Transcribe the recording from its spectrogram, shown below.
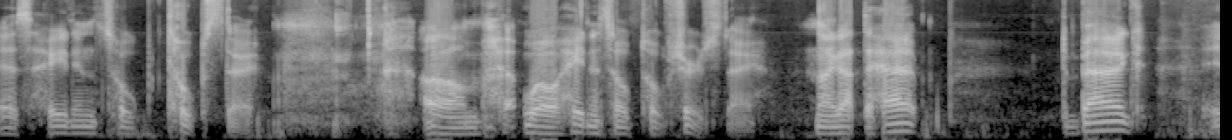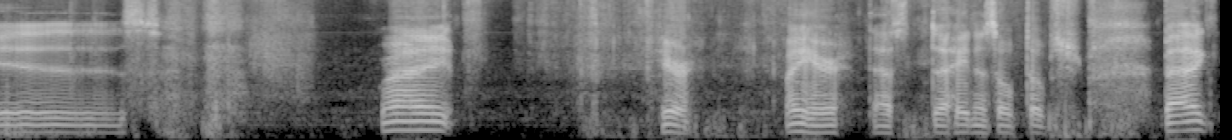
is Hayden's Hope Totes Day. Um, well, Hayden's Hope Tote Shirts Day. And I got the hat. The bag is right. Here. Right here. That's the Hayden Totes bag.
